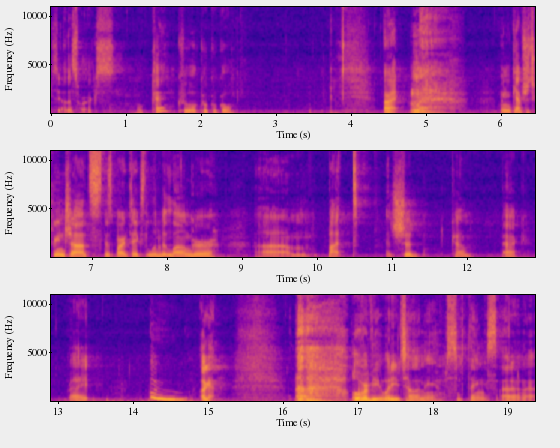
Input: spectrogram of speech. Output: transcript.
See how this works. OK, cool, cool, cool, cool. All right. when you capture screenshots, this part takes a little bit longer, um, but it should come back right. Woo. OK. Uh, overview, what are you telling me? Some things, I don't know.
